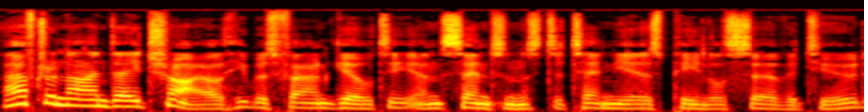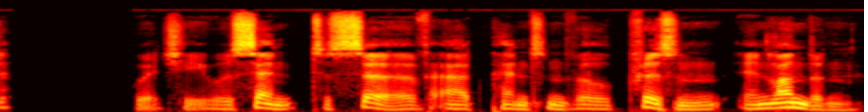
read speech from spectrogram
After a nine-day trial, he was found guilty and sentenced to ten years' penal servitude, which he was sent to serve at Pentonville Prison in London.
